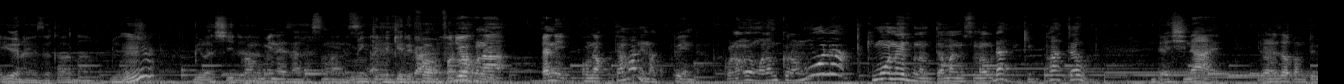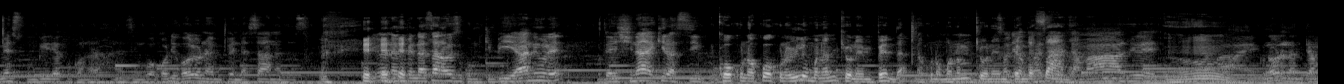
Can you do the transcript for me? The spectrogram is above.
Hiyo yeah, inawezekana bila hmm? shida. bila shida. Kwangu mimi naweza nikasema nikirifaa mfano kuna yani kuna kutamani na kupenda. Kuna ule mwanamke unamuona ukimwona hivi unamtamani unasema udani nikimpata huyu nitaishi naye. Ile unaweza ukamtumia siku mbili afu ukaona anazingua. Kodi kwa ule unampenda sana sasa. Ule unampenda sana awezi kumkimbia. Yani yule utaishi naye kila siku. Kwa kunakuwa kuna yule mwanamke unayempenda na kuna mwanamke unayempenda sana. Mm. eh, unampenda.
